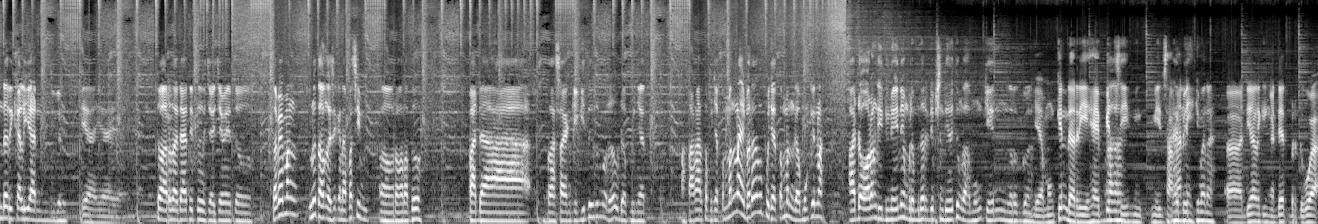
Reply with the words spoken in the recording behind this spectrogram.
dari kalian gitu. Iya, iya, iya. Itu harus hati-hati tuh cewek-cewek itu. Tapi emang lu tau gak sih kenapa sih uh, orang-orang tuh pada rasa yang kayak gitu tuh udah udah punya pasangan atau punya temen lah ibaratnya lu punya temen gak mungkin lah ada orang di dunia ini yang benar-benar hidup sendiri itu nggak mungkin menurut gua Ya mungkin dari habit sih. Mi- Misalkan Habit nih gimana eh, dia lagi ngedate berdua.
